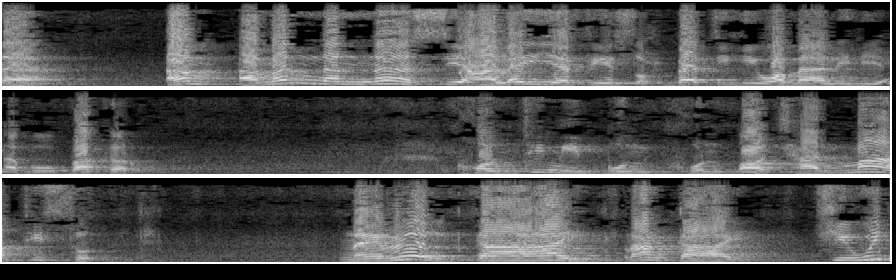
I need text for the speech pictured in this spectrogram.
นะอัมอามันนันนาสิอัลัยฟีสุฮบะติฮิวะมาลิฮิอบูบักรคนที่มีบุญคุณต่อฉันมากที่สุด ในเรื่องกายร่างกาย ชีวิต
